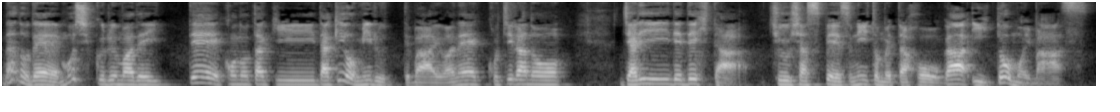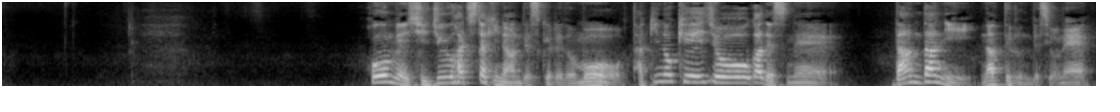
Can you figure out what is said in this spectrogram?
なので、もし車で行って、この滝だけを見るって場合はね、こちらの砂利でできた駐車スペースに止めた方がいいと思います。方面四十八滝なんですけれども、滝の形状がですね、段々になってるんですよね。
